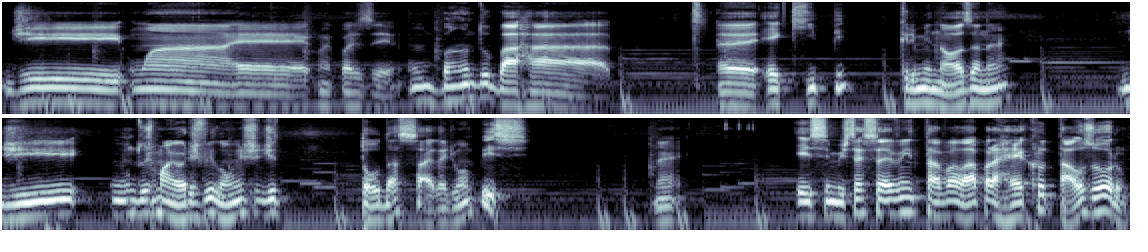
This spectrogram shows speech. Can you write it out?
de uma, é, como é que pode dizer? Um bando barra é, equipe criminosa, né? De um dos maiores vilões de toda a saga de One Piece, né? Esse Mr. Seven tava lá para recrutar o Zoro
